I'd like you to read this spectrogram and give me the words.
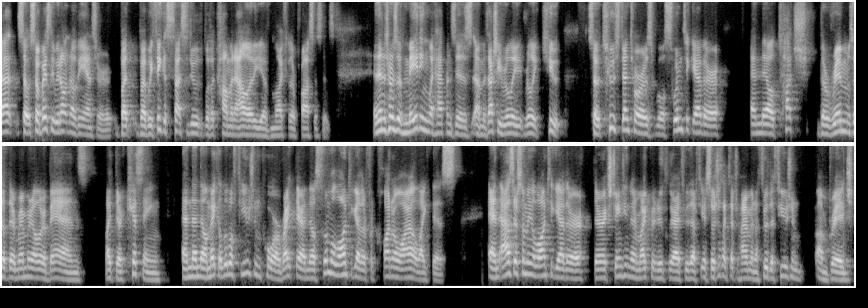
that. So, so basically, we don't know the answer, but but we think it has to do with a commonality of molecular processes. And then in terms of mating, what happens is um, it's actually really really cute. So two stentors will swim together, and they'll touch the rims of their membranellar bands like they're kissing, and then they'll make a little fusion pore right there, and they'll swim along together for quite a while like this. And as they're swimming along together, they're exchanging their micronuclei through that. So just like tetrahymena, through the fusion um, bridge,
